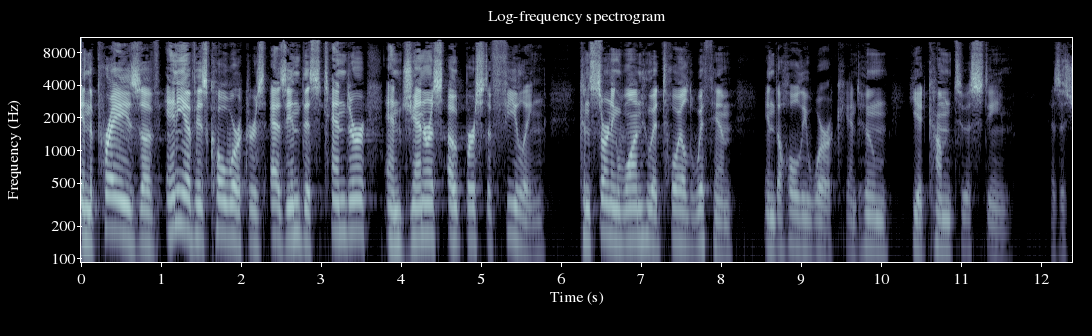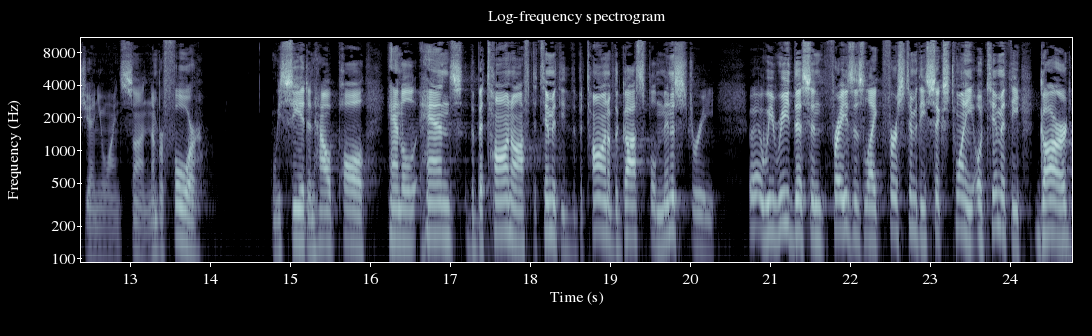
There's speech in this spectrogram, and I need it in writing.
in the praise of any of his coworkers as in this tender and generous outburst of feeling concerning one who had toiled with him in the holy work and whom he had come to esteem as his genuine son. Number four, we see it in how Paul handle, hands the baton off to Timothy, the baton of the gospel ministry. Uh, we read this in phrases like 1 Timothy 6:20, "O Timothy, guard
